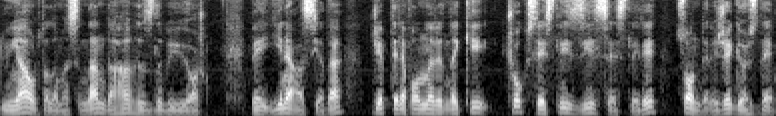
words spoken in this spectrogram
dünya ortalamasından daha hızlı büyüyor. Ve yine Asya'da cep telefonlarındaki çok sesli zil sesleri son derece gözde.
